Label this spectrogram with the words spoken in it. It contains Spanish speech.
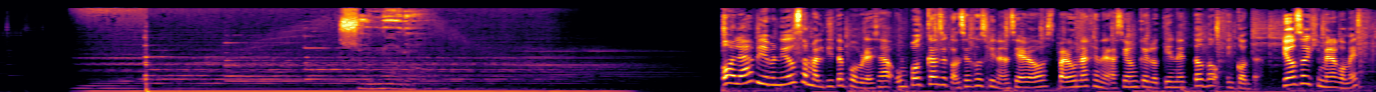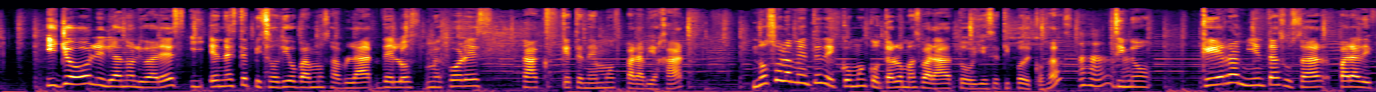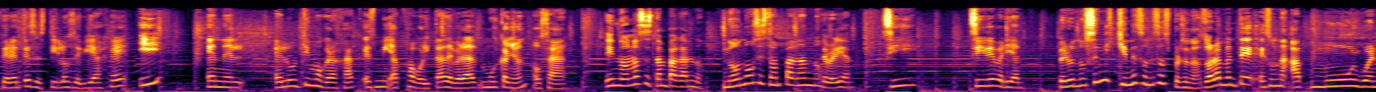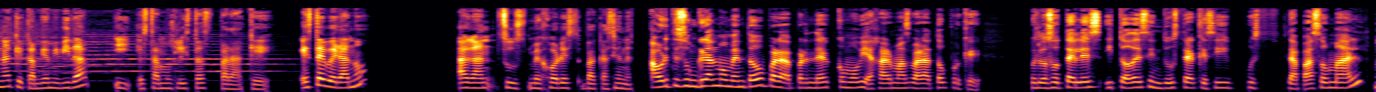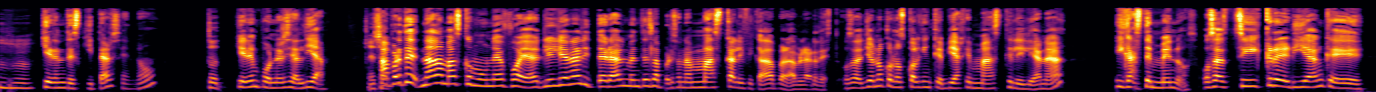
Hola, bienvenidos a Maldita Pobreza, un podcast de consejos financieros para una generación que lo tiene todo en contra. Yo soy Jimena Gómez. Y yo, Liliana Olivares, y en este episodio vamos a hablar de los mejores hacks que tenemos para viajar. No solamente de cómo encontrar lo más barato y ese tipo de cosas, sino qué herramientas usar para diferentes estilos de viaje. Y en el, el último gran hack es mi app favorita, de verdad, muy cañón. O sea, Y no nos están pagando. no nos están pagando. Deberían. Sí, sí deberían. Pero no sé ni quiénes son esas personas. Solamente es una app muy buena que cambió mi vida y estamos listas para que este verano hagan sus mejores vacaciones. Ahorita es un gran momento para aprender cómo viajar más barato porque pues los hoteles y toda esa industria que sí pues la pasó mal, quieren desquitarse, ¿no? Quieren ponerse al día. Exacto. Aparte, nada más como una FYI, Liliana literalmente es la persona más calificada para hablar de esto. O sea, yo no conozco a alguien que viaje más que Liliana y gaste menos. O sea, sí creerían que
